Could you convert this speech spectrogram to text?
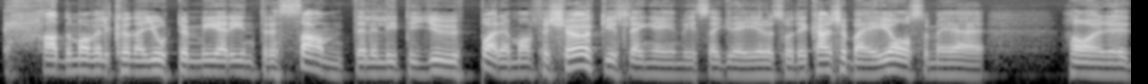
hade man väl kunnat gjort det mer intressant eller lite djupare. Man försöker ju slänga in vissa grejer och så. Det kanske bara är jag som är, har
